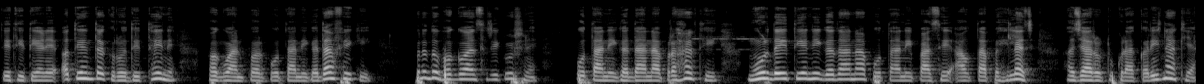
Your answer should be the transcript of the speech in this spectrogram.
તેથી તેણે અત્યંત ક્રોધિત થઈને ભગવાન પર પોતાની ગદા ફેંકી. પરંતુ ભગવાન શ્રી કૃષ્ણે પોતાની ગદાના પ્રહારથી મૂળ દૈત્યની ગદાના પોતાની પાસે આવતા પહેલાં જ હજારો ટુકડા કરી નાખ્યા.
